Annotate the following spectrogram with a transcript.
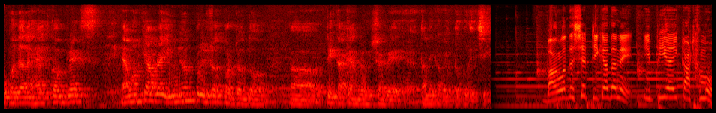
উপজেলা হেলথ কমপ্লেক্স এমনকি আমরা ইউনিয়ন পরিষদ পর্যন্ত টিকা কেন্দ্র হিসেবে তালিকাবদ্ধ করেছি। বাংলাদেশের টিকাদানে ইপিআই কাঠামো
